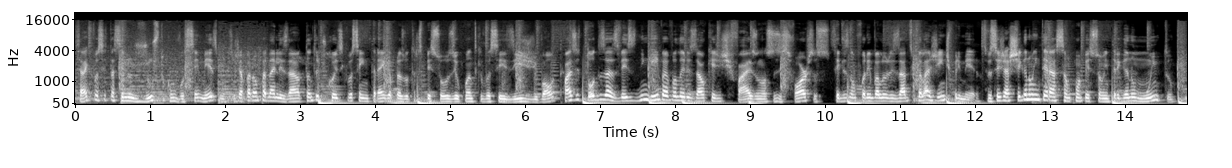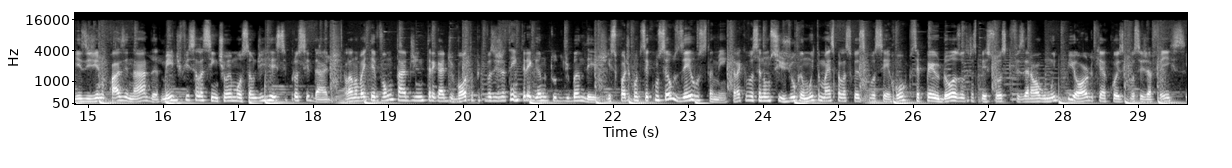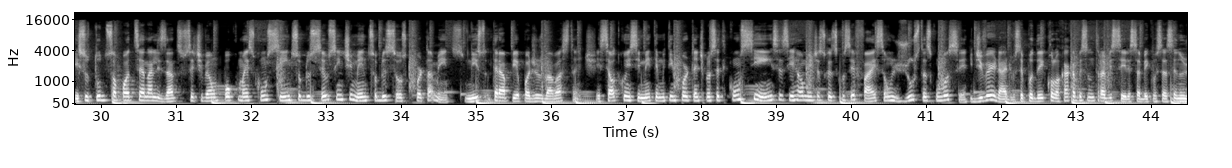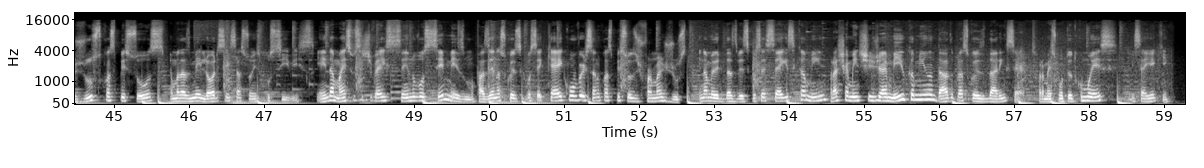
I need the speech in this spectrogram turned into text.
Será que você tá sendo justo com você mesmo? Você já parou para analisar o tanto de coisa que você entrega para as outras pessoas e o quanto que você exige de volta? Quase todas as vezes ninguém vai valorizar o que a gente faz, os nossos esforços, se eles não forem valorizados pela gente primeiro. Se você já chega numa interação com uma pessoa entregando muito e exigindo quase nada, meio difícil ela sentir uma emoção de reciprocidade. Ela não vai ter vontade de entregar de volta porque você já tá entregando tudo de bandeja. Isso pode acontecer com seus erros também. Será que você não se julga muito mais pelas coisas que você errou? Você perdoa as outras pessoas que fizeram algo muito pior do que a coisa que você já fez? Isso tudo só pode ser analisado se você tiver um pouco mais consciente sobre os seus sentimentos, sobre os seus comportamentos. Nisso a terapia pode ajudar bastante. Esse autoconhecimento é muito importante para você ter consciência se realmente as coisas que você faz são justas com você. E de verdade, você poder colocar a cabeça no travesseiro e saber que você está sendo justo com as pessoas é uma das melhores sensações possíveis. E ainda mais se você estiver sendo você mesmo, fazendo as coisas que você quer e conversando com as pessoas de forma justa. E na maioria das vezes que você segue esse caminho, praticamente já é meio caminho andado para as coisas darem certo. Para mais conteúdo como esse, me segue aqui.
